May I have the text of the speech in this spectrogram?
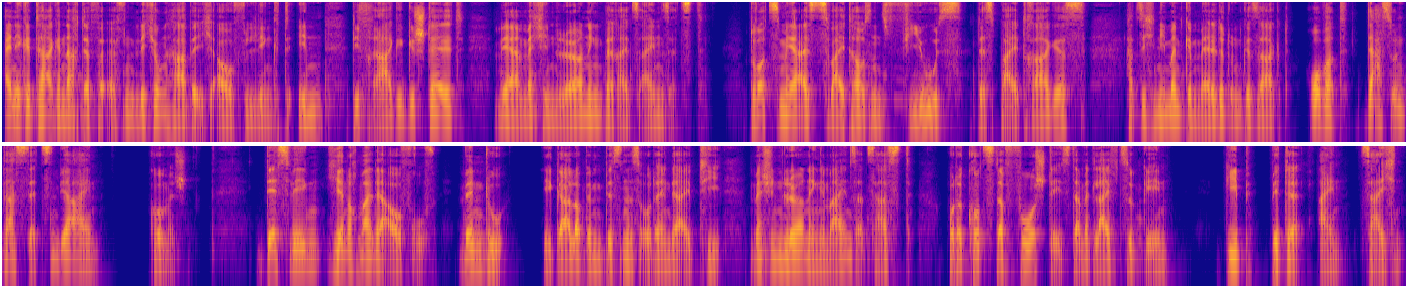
Einige Tage nach der Veröffentlichung habe ich auf LinkedIn die Frage gestellt, wer Machine Learning bereits einsetzt. Trotz mehr als 2000 Views des Beitrages hat sich niemand gemeldet und gesagt, Robert, das und das setzen wir ein. Komisch. Deswegen hier nochmal der Aufruf. Wenn du, egal ob im Business oder in der IT, Machine Learning im Einsatz hast oder kurz davor stehst, damit live zu gehen, gib bitte ein Zeichen.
